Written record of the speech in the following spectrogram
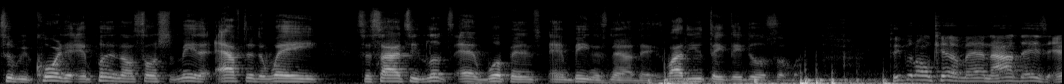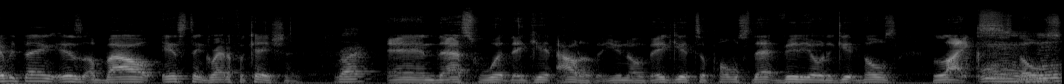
to record it and put it on social media after the way society looks at whoopings and beatings nowadays? Why do you think they do it so much? People don't care, man. Nowadays, everything is about instant gratification. Right. And that's what they get out of it. You know, they get to post that video to get those likes, Mm-hmm. those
